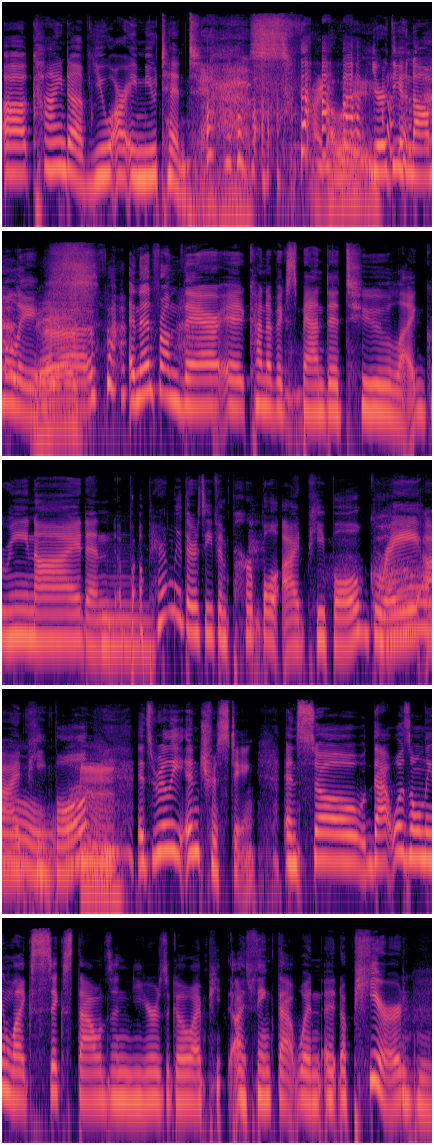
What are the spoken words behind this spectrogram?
Uh, kind of, you are a mutant. Yes, finally. You're the anomaly. yes. And then from there, it kind of expanded to like green eyed, and mm. ap- apparently there's even purple eyed people, gray eyed Oh, people. Hmm. It's really interesting. And so that was only like 6,000 years ago, I, I think, that when it appeared. Mm-hmm.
